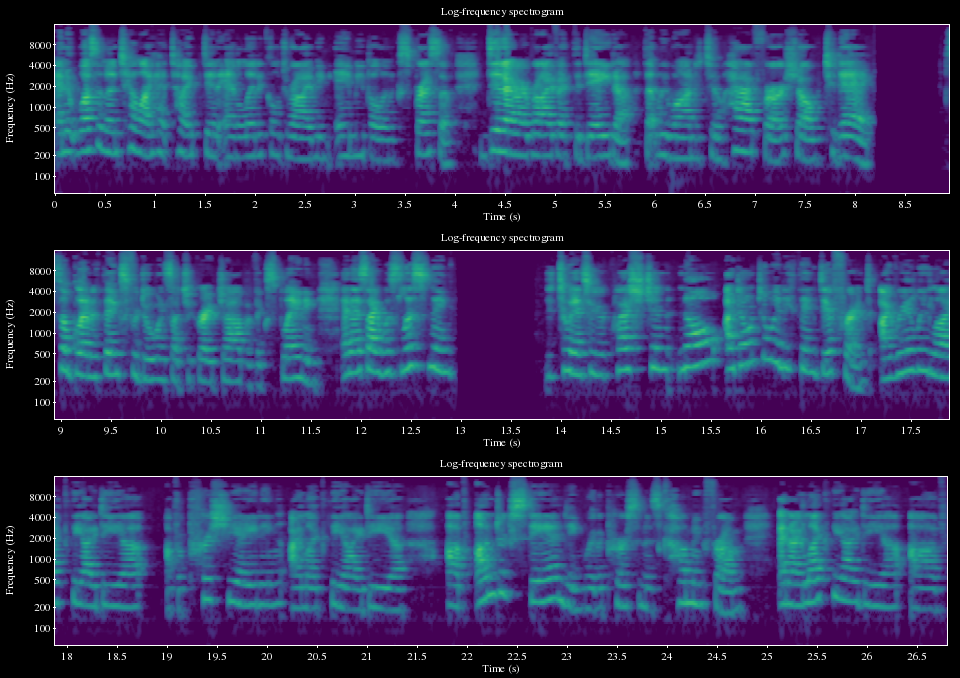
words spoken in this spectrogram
and it wasn't until i had typed in analytical driving amiable and expressive did i arrive at the data that we wanted to have for our show today so, Glenna, thanks for doing such a great job of explaining. And as I was listening to answer your question, no, I don't do anything different. I really like the idea of appreciating, I like the idea of understanding where the person is coming from, and I like the idea of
